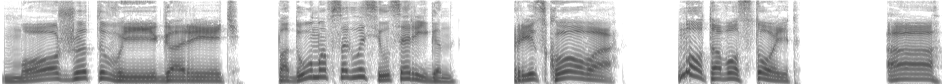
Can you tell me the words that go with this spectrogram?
«Может выгореть», — подумав, согласился Риган. «Рисково, но того стоит. А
